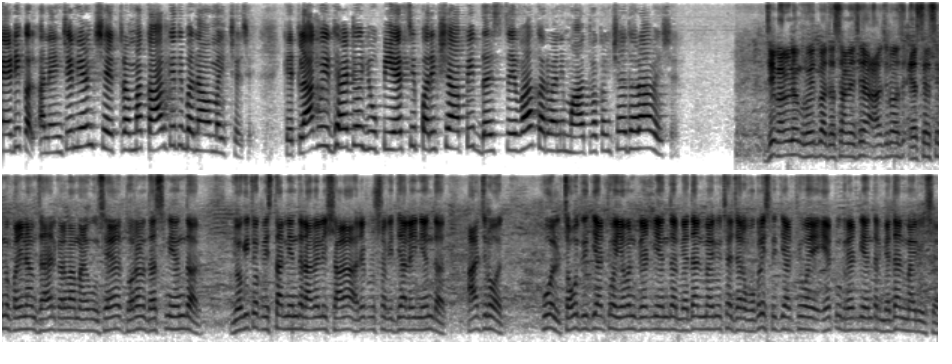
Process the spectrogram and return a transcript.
મેડિકલ અને એન્જિનિયરિંગ ક્ષેત્રમાં કારકિર્દી બનાવવામાં ઈચ્છે છે. કેટલાક વિદ્યાર્થીઓ યુપીએસસી પરીક્ષા આપી દેશ સેવા કરવાની મહત્વાકાંક્ષા ધરાવે છે. જી, મારું નામ રોહિતભાઈ જસાણી છે. આજરોજ એસએસસીનું પરિણામ જાહેર કરવામાં આવ્યું છે. ધોરણ દસની અંદર યોગી ચોક વિસ્તારની અંદર આવેલી શાળા હરેકૃષ્ણ વિદ્યાલયની અંદર આજરોજ કુલ ચૌદ વિદ્યાર્થીઓ એવન ગ્રેડની અંદર મેદાન માર્યું છે. જ્યારે ઓગણીસ વિદ્યાર્થીઓએ એ ટુ ગ્રેડની અંદર મેદાન માર્યું છે.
